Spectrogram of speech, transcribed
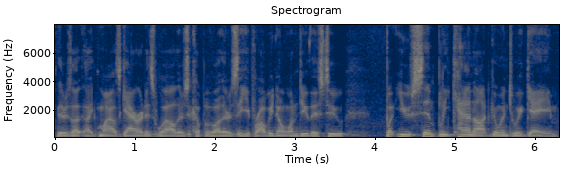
There's uh, like Myles Garrett as well. There's a couple of others that you probably don't want to do this to, but you simply cannot go into a game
